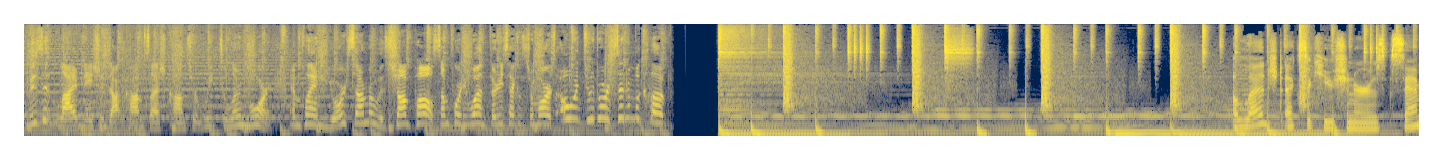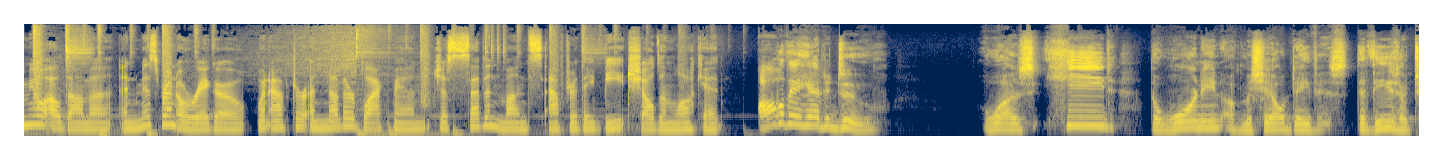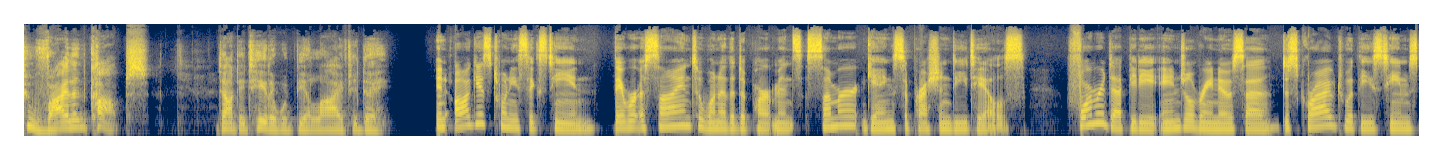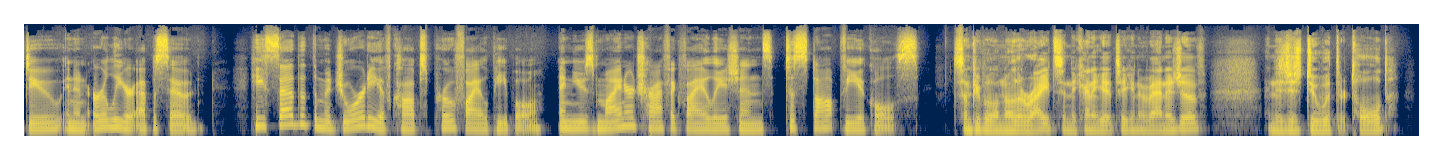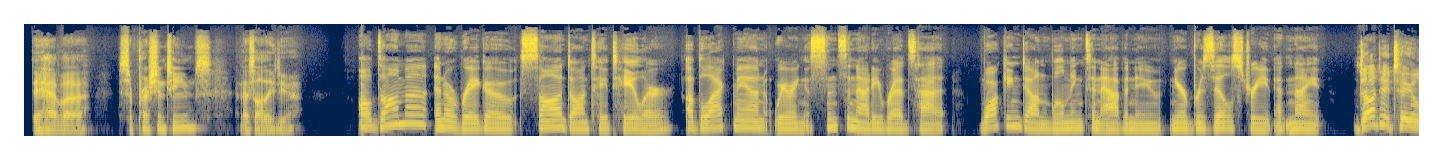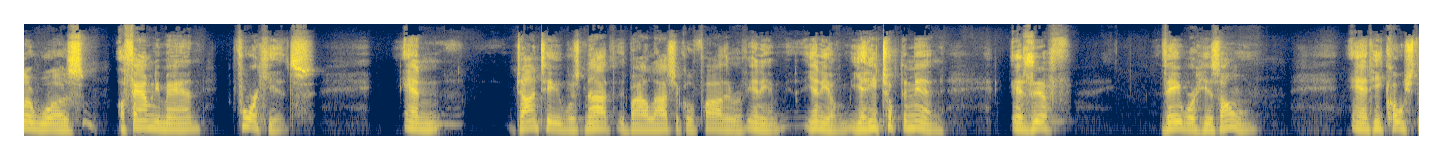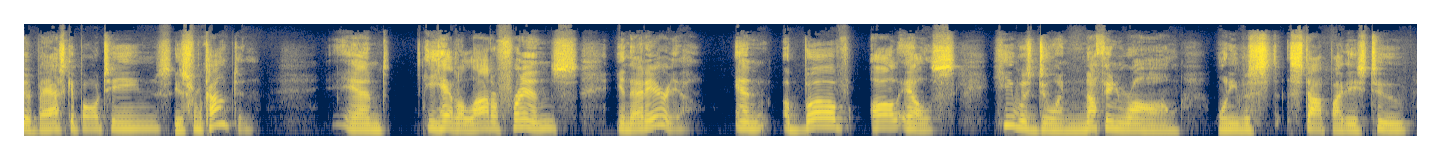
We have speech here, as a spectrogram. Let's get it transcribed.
Visit LiveNation.com slash Concert Week to learn more and plan your summer with Sean Paul, Sum 41, 30 Seconds to Mars, oh, and Two Door Cinema Club. Alleged executioners Samuel Aldama and Mizraim Orrego went after another black man just seven months after they beat Sheldon Lockett. All they had to do was heed the warning of Michelle Davis that these are two violent cops. Daunte Taylor would be alive today. In August 2016, they were assigned to one of the department's summer gang suppression details. Former Deputy Angel Reynosa described what these teams do in an earlier episode. He said that the majority of cops profile people and use minor traffic violations to stop vehicles. Some people don't know their rights and they kind of get taken advantage of and they just do what they're told. They have a suppression teams, and that's all they do. Aldama and Orrego saw Dante Taylor, a black man wearing a Cincinnati Reds hat, walking down Wilmington Avenue near Brazil Street at night. Dante Taylor was a family man, four kids. And Dante was not the biological father of any, any of them, yet he took them in as if they were his own. And he coached their basketball teams. He's from Compton. And he had a lot of friends in that area. And above all else, he was doing nothing wrong when he was stopped by these two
